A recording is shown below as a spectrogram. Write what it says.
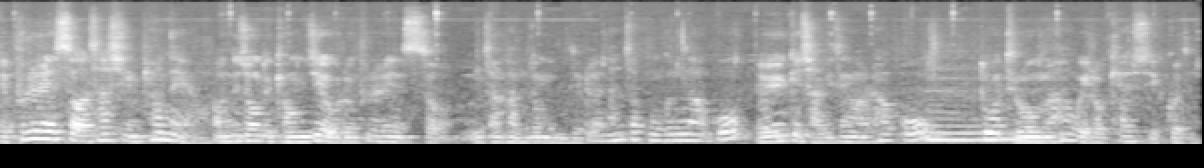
근데 프리랜서가 사실은 편해요. 어느 정도 경지에 오른 프리랜서 인장 감독님들은 한 작품 끝나고 여유 있게 자기 생활을 하고 음. 또 들어오면 하고 이렇게 할 수 있거든요.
